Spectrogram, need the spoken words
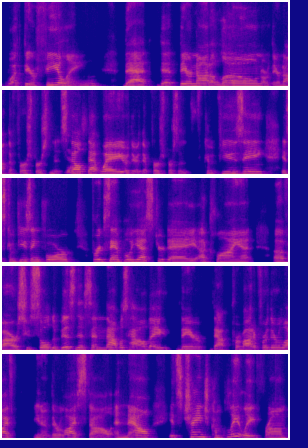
what they're feeling that that they're not alone or they're not the first person that's yes. felt that way or they're the first person confusing it's confusing for for example yesterday a client of ours who sold a business and that was how they they're that provided for their life you know their lifestyle and now it's changed completely from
